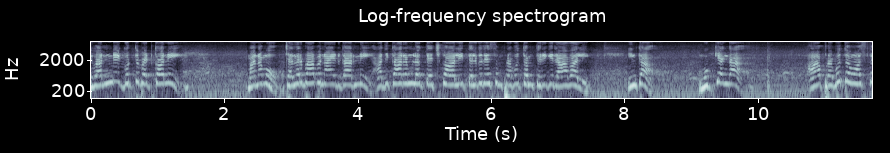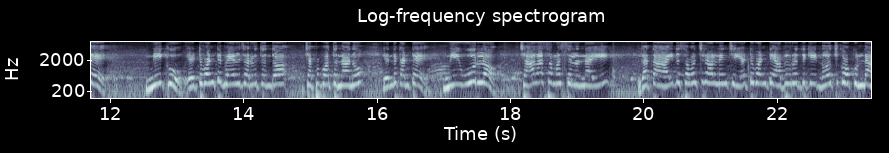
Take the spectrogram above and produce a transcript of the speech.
ఇవన్నీ గుర్తుపెట్టుకొని మనము చంద్రబాబు నాయుడు గారిని అధికారంలోకి తెచ్చుకోవాలి తెలుగుదేశం ప్రభుత్వం తిరిగి రావాలి. ఇంకా ముఖ్యంగా ఆ ప్రభుత్వం వస్తే మీకు ఎటువంటి మేలు జరుగుతుందో చెప్పబోతున్నాను. ఎందుకంటే మీ ఊర్లో చాలా సమస్యలు ఉన్నాయి గత ఐదు సంవత్సరాల నుంచి ఎటువంటి అభివృద్ధికి నోచుకోకుండా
